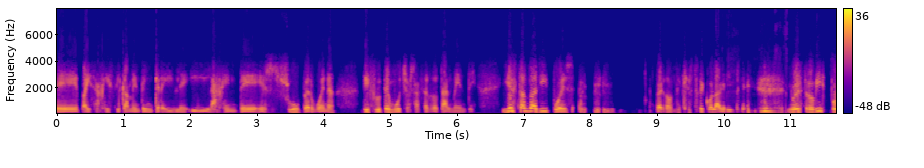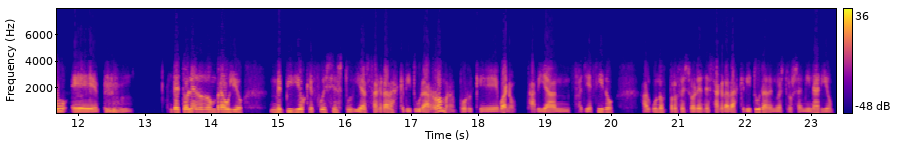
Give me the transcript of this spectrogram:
eh, paisajísticamente increíble y la gente es súper buena, disfruté mucho sacerdotalmente. Y estando allí, pues, perdón, que estoy con la gripe, nuestro obispo... Eh, de Toledo, don Braulio, me pidió que fuese a estudiar Sagrada Escritura a Roma, porque, bueno, habían fallecido algunos profesores de Sagrada Escritura de nuestro seminario,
